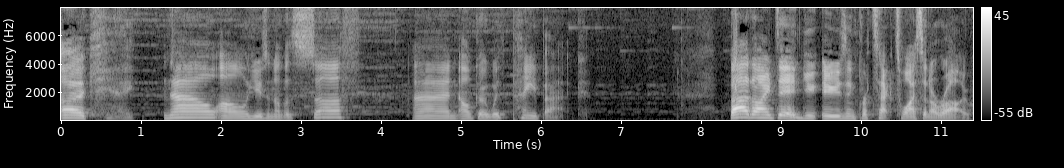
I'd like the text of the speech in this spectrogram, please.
Okay, now I'll use another Surf, and I'll go with Payback. Bad idea using Protect twice in a row.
